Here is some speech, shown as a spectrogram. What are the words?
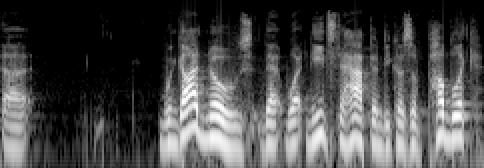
uh, when God knows that what needs to happen because of public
